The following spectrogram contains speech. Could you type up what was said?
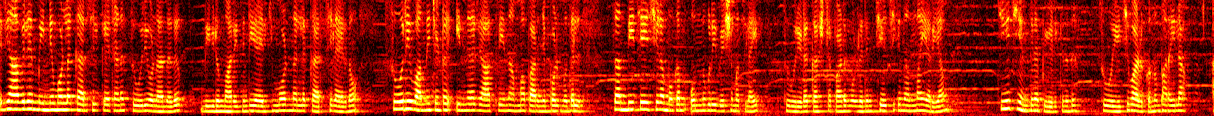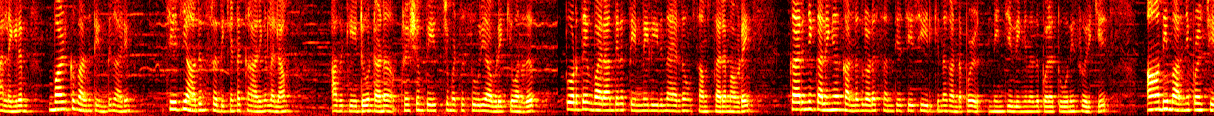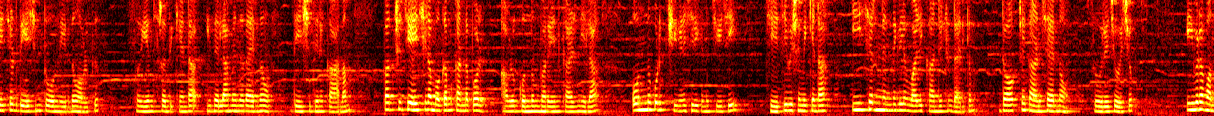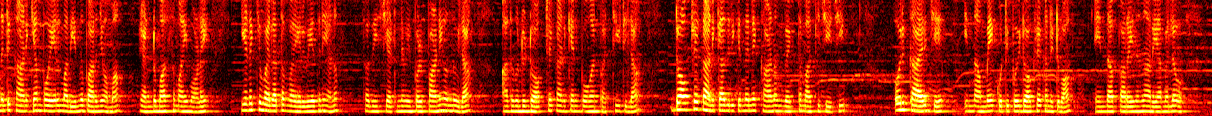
രാവിലെ മിന്നുമുള്ള കരച്ചിൽ കേട്ടാണ് സൂര്യ ഉണർന്നത്. വീട് മാറിയതിന്റെ ആയിരിക്കുമ്പോൾ നല്ല കരച്ചിലായിരുന്നു. സൂര്യ വന്നിട്ടുണ്ട്. ഇന്നലെ രാത്രി എന്ന് അമ്മ പറഞ്ഞപ്പോൾ മുതൽ സന്ധി ചേച്ചിയുടെ മുഖം ഒന്നുകൂടി വിഷമത്തിലായി. സൂര്യയുടെ കഷ്ടപ്പാട് മുഴുവനും ചേച്ചിക്ക് നന്നായി അറിയാം. ചേച്ചി എന്തിനാ പേടിക്കുന്നത്? സൂര്യേച്ചി വഴക്കൊന്നും പറയില്ല. അല്ലെങ്കിലും വഴക്ക് പറഞ്ഞിട്ട് എന്ത് കാര്യം? ചേച്ചി ആദ്യം ശ്രദ്ധിക്കേണ്ട കാര്യങ്ങളെല്ലാം അത് കേട്ടുകൊണ്ടാണ് ബ്രഷും പേസ്റ്റും എടുത്ത് സൂര്യ അവിടേക്ക് വന്നത്. പുറത്തെ വരാന്തര തിണ്ണയിലിരുന്നായിരുന്നു സംസാരം അവിടെ. കരഞ്ഞ് കലങ്ങിയ കണ്ണുകളോടെ സന്ധ്യ ചേച്ചി ഇരിക്കുന്ന കണ്ടപ്പോൾ നെഞ്ചി വിങ്ങുന്നത് പോലെ തോന്നി സൂര്യക്ക് ആദ്യം പറഞ്ഞപ്പോൾ ചേച്ചിയുടെ ദേഷ്യം തോന്നിയിരുന്നു അവൾക്ക്. സ്വയം ശ്രദ്ധിക്കേണ്ട ഇതെല്ലാം എന്നതായിരുന്നു ദേഷ്യത്തിന് കാരണം. പക്ഷെ ചേച്ചിയുടെ മുഖം കണ്ടപ്പോൾ അവൾക്കൊന്നും പറയാൻ കഴിഞ്ഞില്ല. ഒന്നുകൂടി ക്ഷീണിച്ചിരിക്കുന്ന ചേച്ചി. ചേച്ചി വിഷമിക്കേണ്ട. ഈശ്വരൻ എന്തെങ്കിലും വഴി കണ്ടിട്ടുണ്ടായിരിക്കും. ഡോക്ടറെ കാണിച്ചായിരുന്നോ? സൂര്യ ചോദിച്ചു. ഇവിടെ വന്നിട്ട് കാണിക്കാൻ പോയാൽ മതിയെന്ന് പറഞ്ഞു അമ്മ. രണ്ടു മാസമായി മോളെ. ഇടയ്ക്ക് വല്ലാത്ത വയറുവേദനയാണ്. സതീഷ് ചേട്ടനും ഇപ്പോൾ പണിയൊന്നുമില്ല. അതുകൊണ്ട് ഡോക്ടറെ കാണിക്കാൻ പോകാൻ പറ്റിയിട്ടില്ല. ഡോക്ടറെ കാണിക്കാതിരിക്കുന്നതിനെ കാണും വ്യക്തമാക്കി ചേച്ചി. ഒരു കാര്യം ചെയ്യും. ഇന്ന് അമ്മയെ കൂട്ടിപ്പോയി ഡോക്ടറെ കണ്ടിട്ട് വാ. എന്താ പറയുന്നതെന്ന് അറിയാമല്ലോ.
